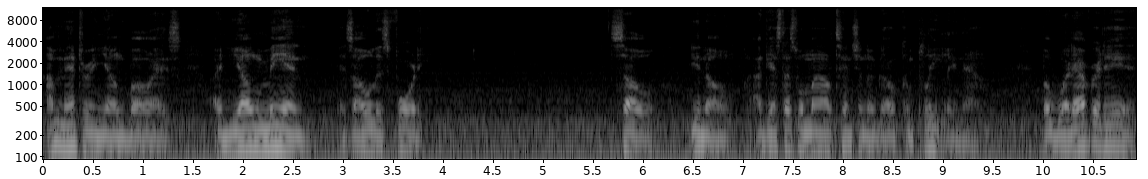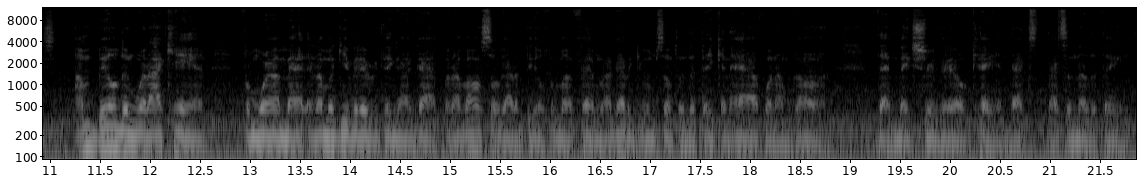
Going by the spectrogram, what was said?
I'm mentoring young boys and young men as old as 40. So, you know, I guess that's where my attention will go completely now. But whatever it is, I'm building what I can from where I'm at and I'm gonna give it everything I got. But I've also got to build for my family. I got to give them something that they can have when I'm gone that makes sure they're okay. And that's that's another thing.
